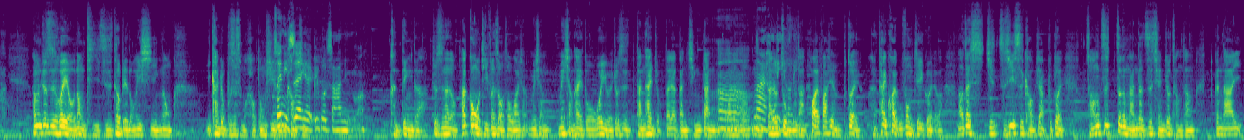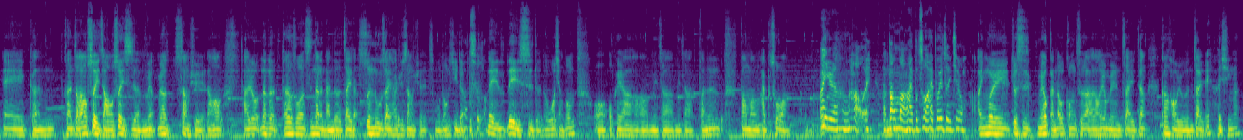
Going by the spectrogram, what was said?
他们就是会有那种体质，特别容易吸引那种一看就不是什么好东西。所以你之前也遇过渣女吗？肯定的啊，就是那种他跟我提分手的时候，我还想没想没想太多，我以为就是谈太久，大家感情淡了，嗯、我想说那、嗯、那就祝福他。后来发现不对，太快无缝接轨了吧？然后再仔仔细思考一下，不对，好像之这个男的之前就常常。跟他诶、欸，可能可能早上睡着睡死了，没有没有上学，然后他就那个他就说是那个男的载他顺路载他去上学，什么东西的，类类似的。那我想说，哦，OK 啊，好啊，没差没差，反正帮忙还不错啊。那你人很好哎、欸，还帮忙还不错，还不会追究啊。因为就是没有赶到公车啊，然后又没人在，这样刚好有人在，哎、欸，还行啊。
